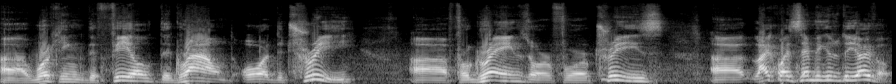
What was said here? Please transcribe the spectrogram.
uh, working the field, the ground, or the tree uh, for grains or for trees. Uh, likewise, same thing is with the yovel.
